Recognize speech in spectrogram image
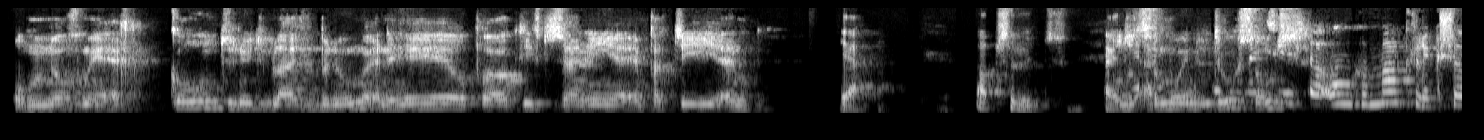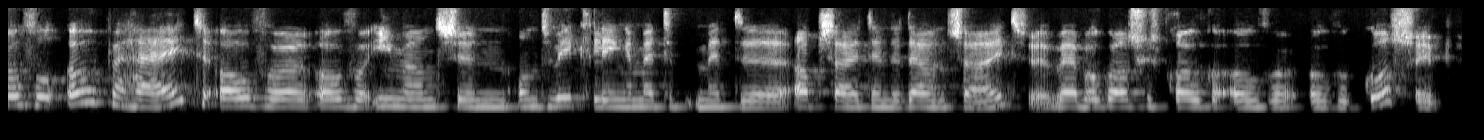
om nog meer echt continu te blijven benoemen en heel proactief te zijn in je empathie. En... Ja, absoluut. En het vermoeiende toe soms. Het is zo ongemakkelijk, zoveel openheid over, over iemand zijn ontwikkelingen met de, met de upside en de downside. We hebben ook wel eens gesproken over, over gossip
